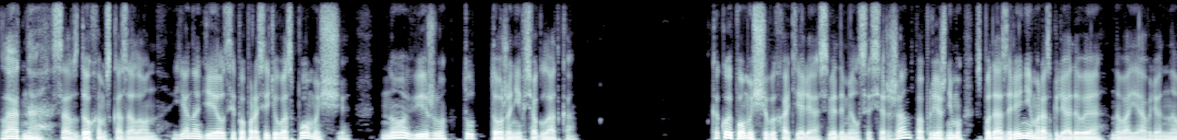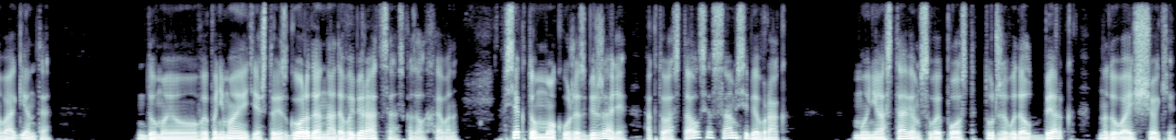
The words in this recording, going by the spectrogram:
«Ладно», — со вздохом сказал он, — «я надеялся попросить у вас помощи, но вижу, тут тоже не все гладко». «Какой помощи вы хотели?» — осведомился сержант, по-прежнему с подозрением разглядывая новоявленного агента. «Думаю, вы понимаете, что из города надо выбираться», — сказал Хевен. «Все, кто мог, уже сбежали, а кто остался, сам себе враг». «Мы не оставим свой пост», — тут же выдал Берг, надувая щеки.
